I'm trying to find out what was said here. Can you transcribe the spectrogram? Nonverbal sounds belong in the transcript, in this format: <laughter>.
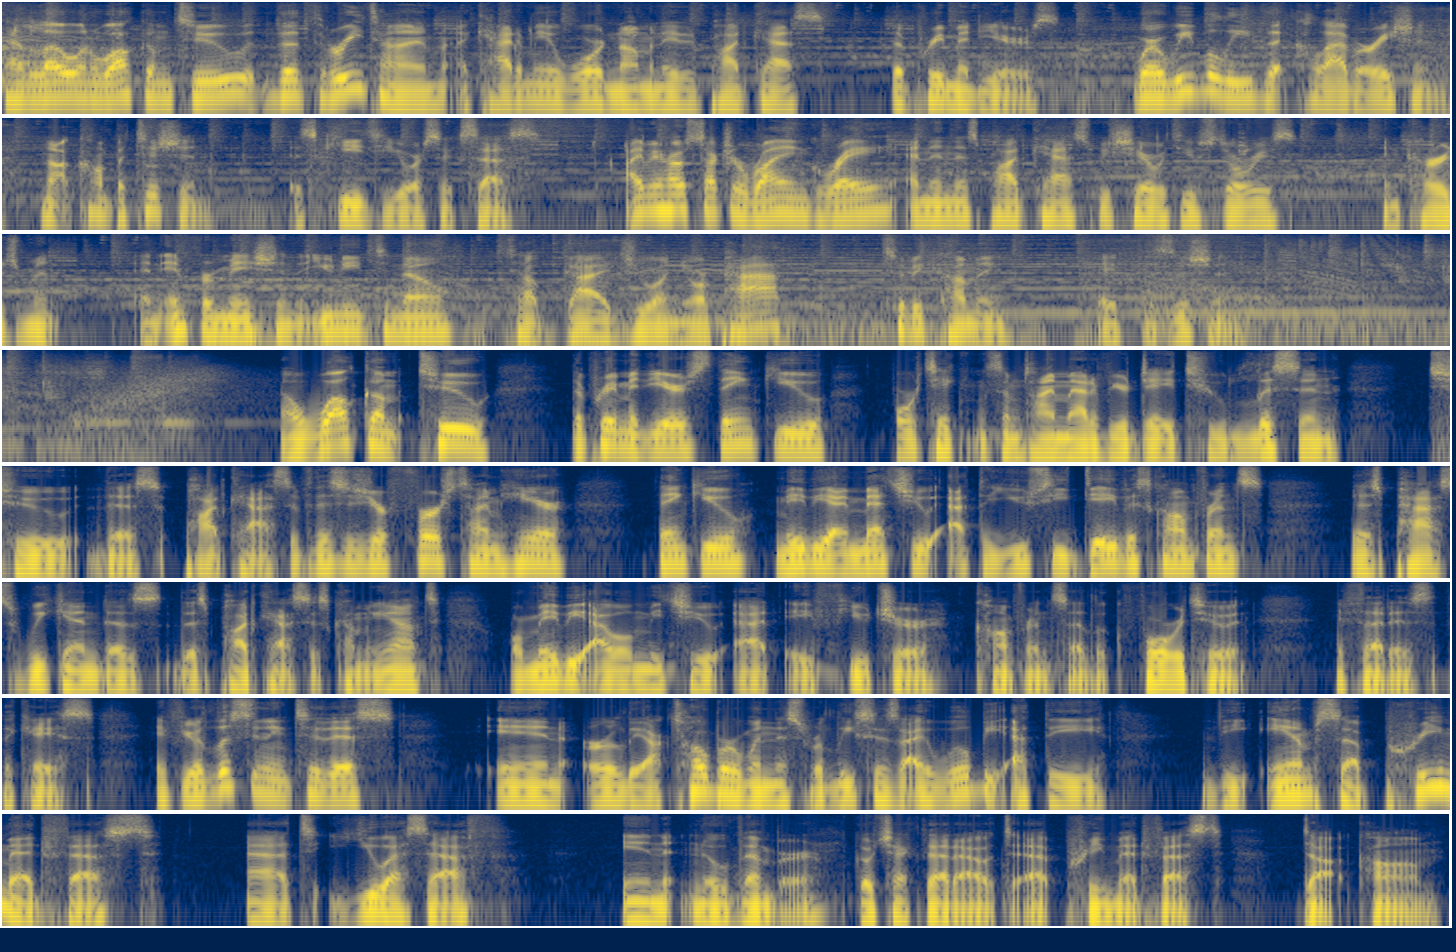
Hello and welcome to the three time Academy Award nominated podcast, The Premed Years, where we believe that collaboration, not competition, is key to your success. I'm your host, Dr. Ryan Gray, and in this podcast, we share with you stories, encouragement, and information that you need to know to help guide you on your path to becoming a physician. Now, welcome to the Premed Years. Thank you for taking some time out of your day to listen to this podcast. If this is your first time here, thank you. Maybe I met you at the UC Davis conference this past weekend as this podcast is coming out, or maybe I will meet you at a future conference. I look forward to it if that is the case. If you're listening to this in early October when this releases, I will be at the the AMSA Pre-Med Fest at USF in November. Go check that out at premedfest.com.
